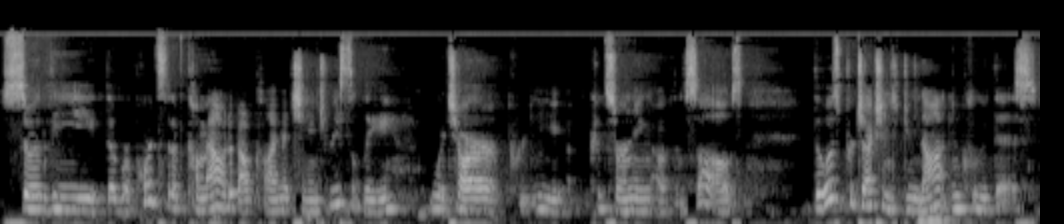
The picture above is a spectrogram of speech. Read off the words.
So the the reports that have come out about climate change recently which are pretty concerning of themselves those projections do not include this.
